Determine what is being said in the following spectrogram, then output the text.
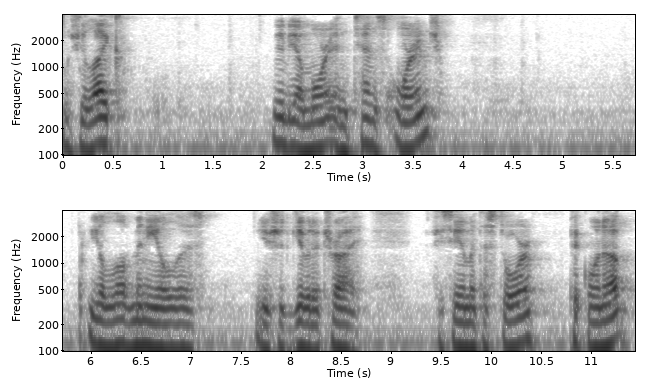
If you like maybe a more intense orange. You'll love Minneolas. You should give it a try. If you see them at the store, pick one up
